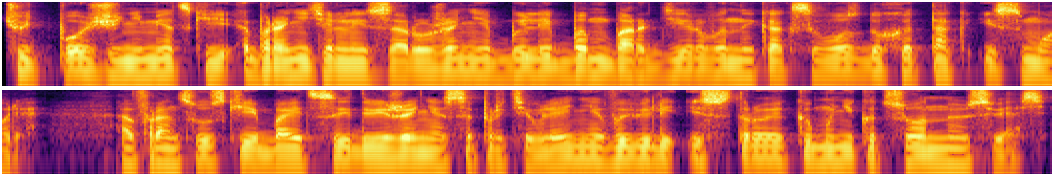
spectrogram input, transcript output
Чуть позже немецкие оборонительные сооружения были бомбардированы как с воздуха, так и с моря, а французские бойцы движения сопротивления вывели из строя коммуникационную связь.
